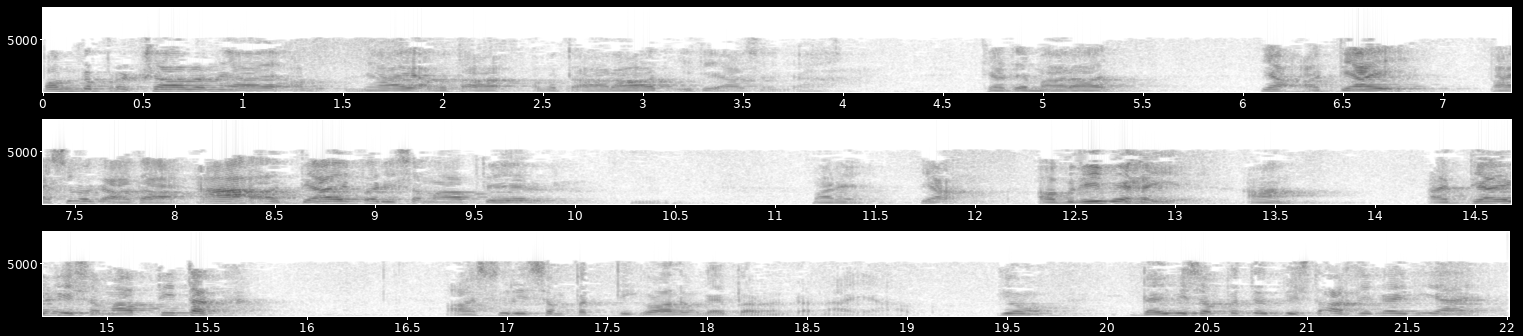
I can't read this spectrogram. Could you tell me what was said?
पंक प्रक्षाल न्याय न्याय अवतारात इतिहास कहते महाराज यह अध्याय, भाष्य में कहा था, आ अध्याय पर ही समाप्त है माने, या अवधि में है ये, आम। अध्याय की समाप्ति तक। आसुरी संपत्ति के वालों का ही वर्णन करना है आपको क्यों? दैवी संपत्ति विस्तार से कह दिया है।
